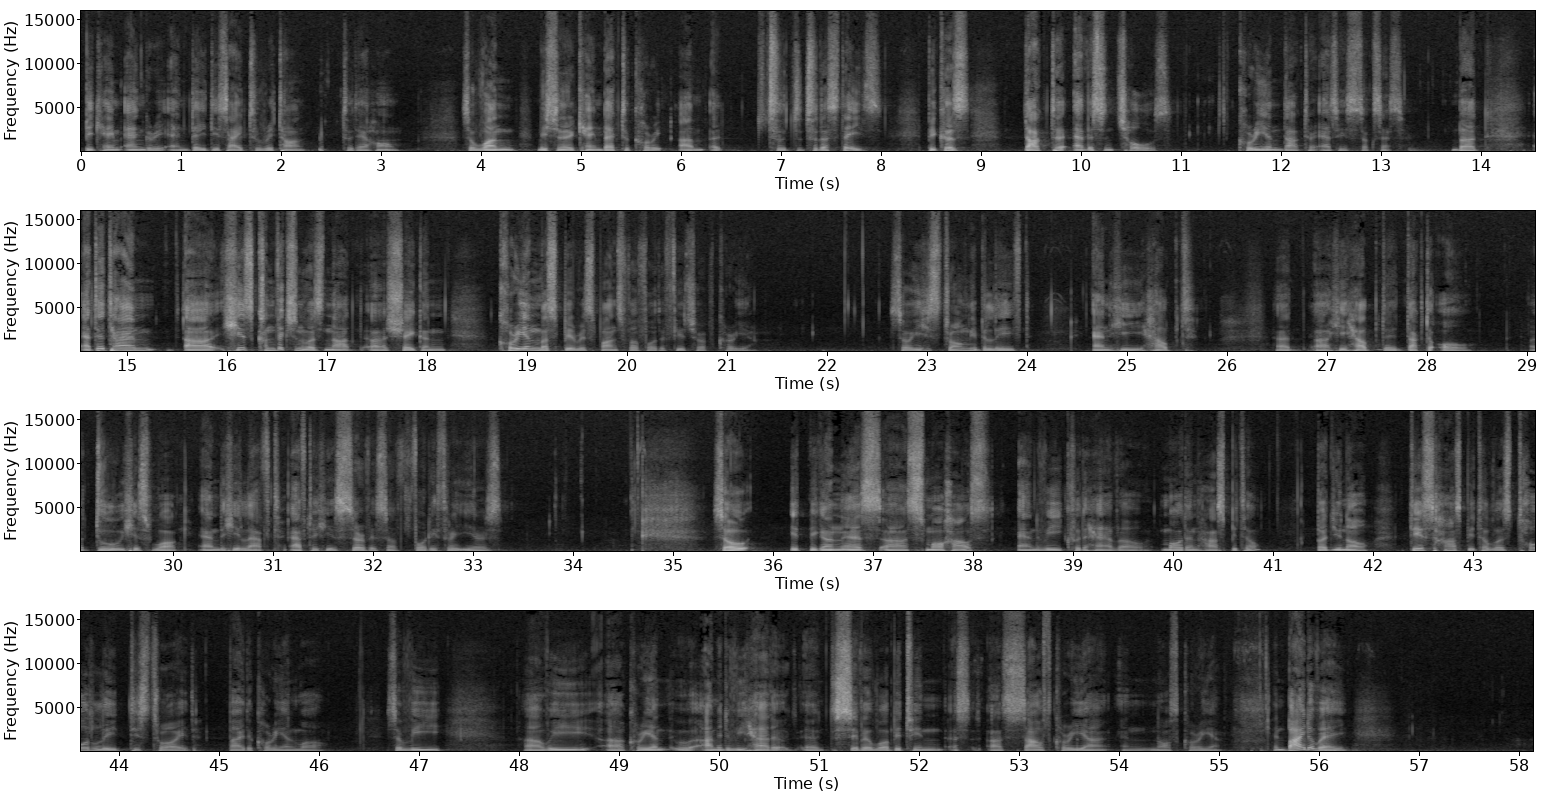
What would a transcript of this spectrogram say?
became angry and they decided to return to their home. So one missionary came back to, Korea, um, uh, to, to, to, the States because Dr. Avison chose Korean doctor as his successor. But at the time, uh, his conviction was not uh, shaken. Korean must be responsible for the future of Korea. So he strongly believed, and he helped. Uh, uh he helped Dr. O uh, do his work, and he left after his service of 43 years. So it began as a small house, and we could have a modern hospital. But you know, this hospital was totally destroyed by the Korean War. So we, we uh, Korean, I mean, we had a, a civil war between uh, uh South Korea and North Korea. And by the way,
